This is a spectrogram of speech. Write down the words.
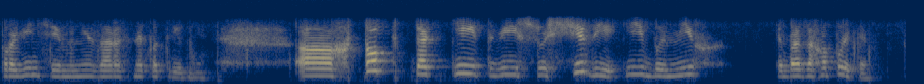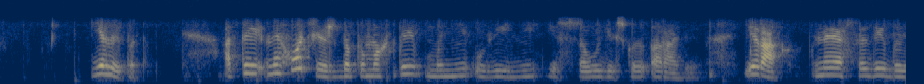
провінції мені зараз не потрібні. Хто б такий твій сусід, який би міг тебе захопити. Єгипет. А ти не хочеш допомогти мені у війні із Саудівською Аравією? Ірак, не сиди без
